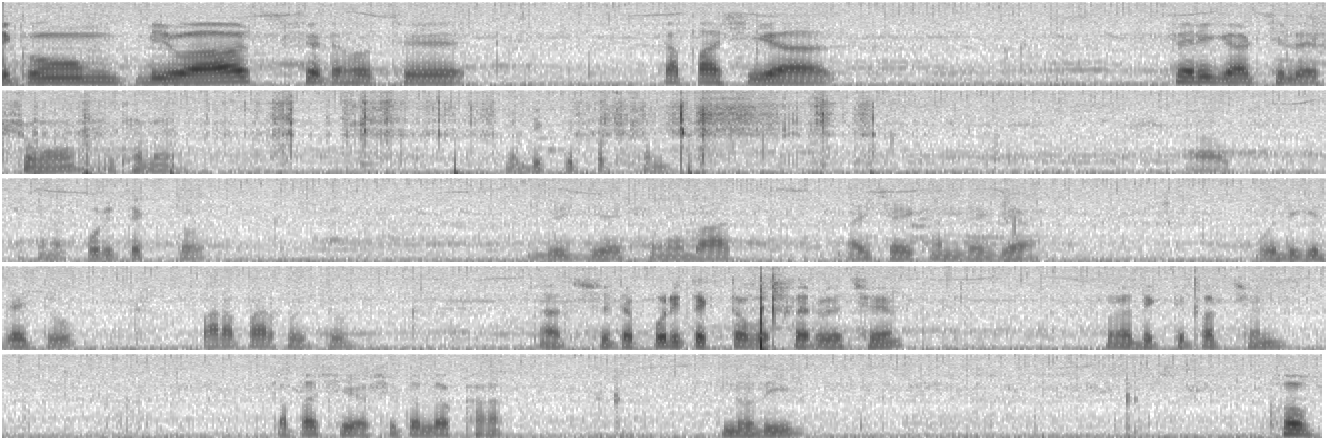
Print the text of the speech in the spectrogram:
আসসালামাইকুম ভিউয়ার্স সেটা হচ্ছে কাপাসিয়া ফেরিঘাট ছিল এক সময় এখানে। দেখতে পাচ্ছেন। আর এখানে পরিত্যক্ত দিক দিয়ে বাস আইসা এখান থেকে ওইদিকে যাইতো পারাপার হইতো। আজ সেটা পরিত্যক্ত অবস্থায় রয়েছে। আপনারা দেখতে পাচ্ছেন। কাপাসিয়া শীতলক্ষা নদী। খুব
